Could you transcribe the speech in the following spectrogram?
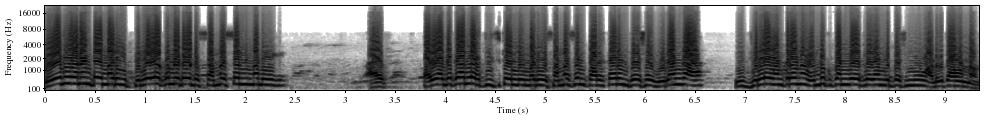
లేదు అని అంటే మరి పిల్లలకు ఉన్నటువంటి సమస్యల్ని మరి పై అధికారులకు తీసుకెళ్ళి మరి ఈ సమస్యను పరిష్కారం చేసే విధంగా ఈ జిల్లా యంత్రాంగం ఎందుకు పనిచేయట్లేదని చెప్పేసి మేము అడుగుతా ఉన్నాం.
